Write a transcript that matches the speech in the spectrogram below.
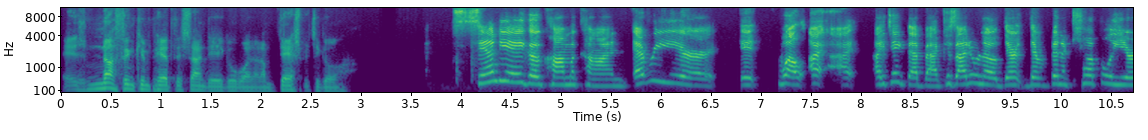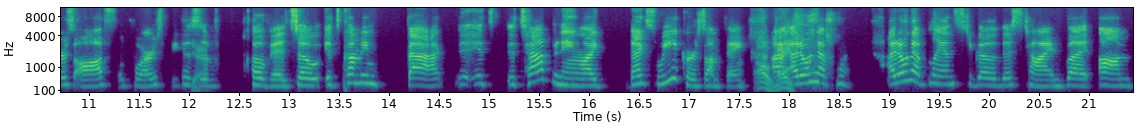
it is nothing compared to the San Diego one, and I'm desperate to go. San Diego Comic Con every year. It well, I I, I take that back because I don't know. There there have been a couple of years off, of course, because yeah. of COVID. So it's coming back. It's it's happening like next week or something. Oh, nice. I, I don't have I don't have plans to go this time, but um,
